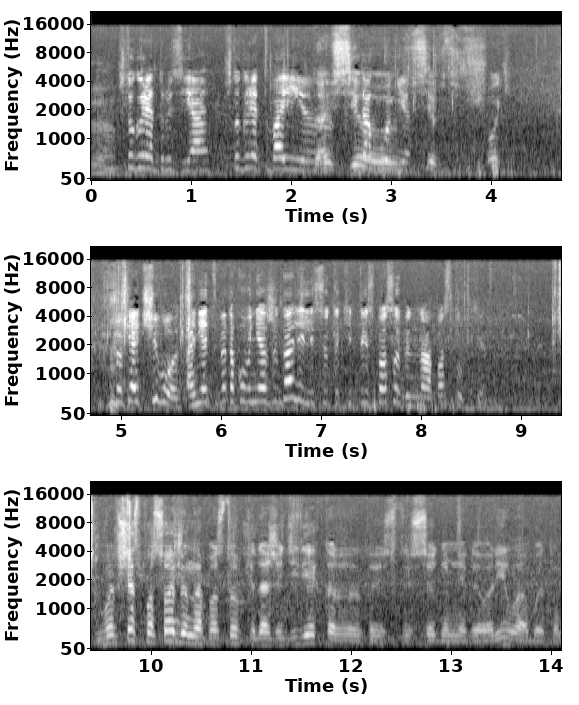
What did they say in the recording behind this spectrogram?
Да. Что говорят друзья? Что говорят твои э, Да, все, педагоги? все в шоке. В шоке от чего? Они от тебя такого не ожидали или все-таки ты способен на поступки? Вообще способен на поступки, даже директор, то есть сегодня мне говорила об этом.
